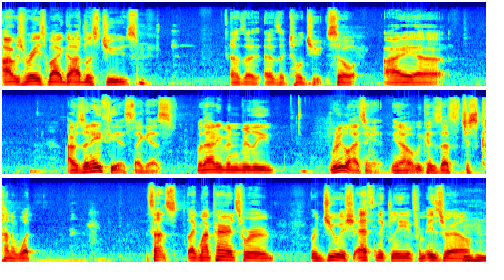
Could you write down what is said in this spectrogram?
I was raised by godless Jews, as I as I told you. So I uh, I was an atheist, I guess, without even really realizing it, you know, because that's just kind of what it's not like my parents were were Jewish ethnically from Israel, Mm-hmm.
